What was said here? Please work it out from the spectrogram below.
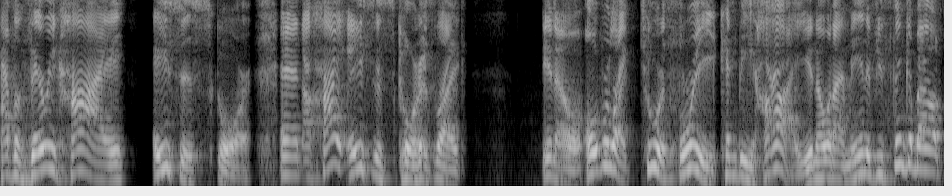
have a very high ACEs score. And a high ACEs score is like, you know, over like two or three can be high, you know what I mean? If you think about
